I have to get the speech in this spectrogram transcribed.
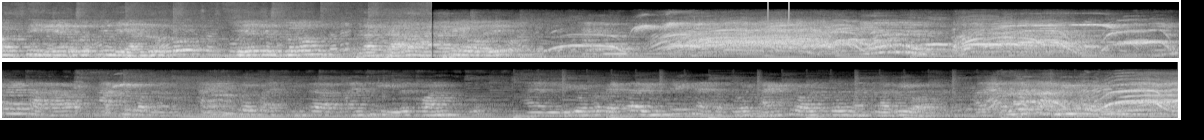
ఫస్ట్ ఈ థియేటర్ వచ్చి మీ అందరితో. షేర్ చేసుకోవడం నాకు చాలా హ్యాపీగా ఉంది. And ఇది ఒక పెద్ద interest and support thank you also much love you all అందరూ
